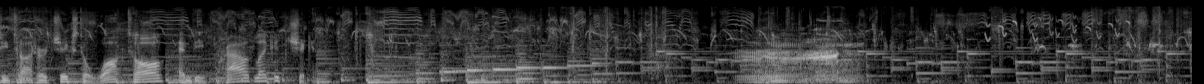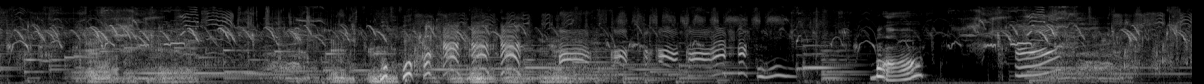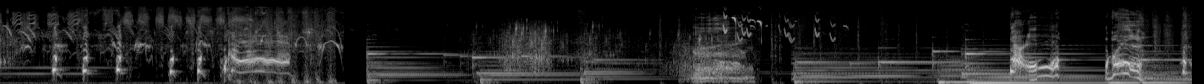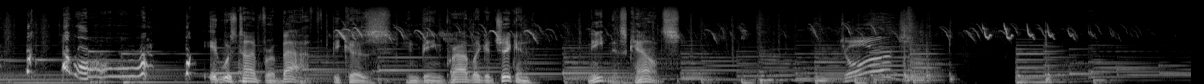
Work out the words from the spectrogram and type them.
Tracy taught her chicks to walk tall and be proud like a chicken. Bob? Was time for a bath because, in being proud like a chicken, neatness counts. George?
